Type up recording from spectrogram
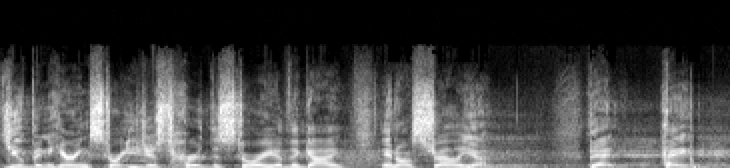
you've been hearing story. You just heard the story of the guy in Australia that hey,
